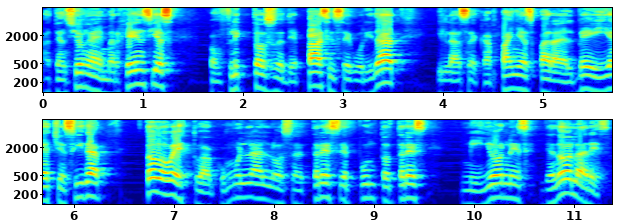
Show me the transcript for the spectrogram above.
atención a emergencias, conflictos de paz y seguridad y las campañas para el VIH-Sida. Todo esto acumula los 13.3 millones de dólares.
